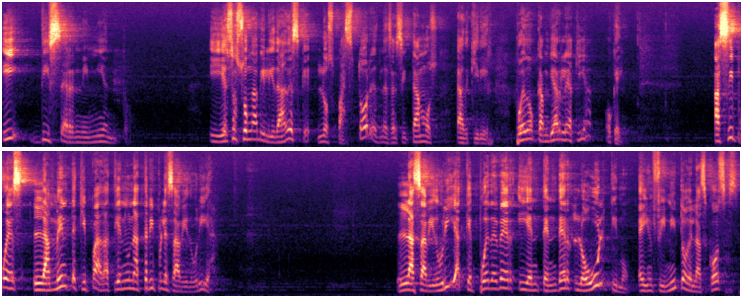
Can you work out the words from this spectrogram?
y discernimiento. Y esas son habilidades que los pastores necesitamos adquirir. ¿Puedo cambiarle aquí? Ok. Así pues, la mente equipada tiene una triple sabiduría. La sabiduría que puede ver y entender lo último e infinito de las cosas.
